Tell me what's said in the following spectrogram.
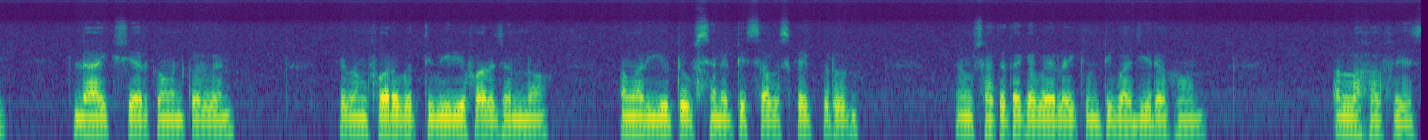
লাইক শেয়ার কমেন্ট করবেন। এবং পরবর্তী ভিডিও পাওয়ার জন্য আমার ইউটিউব চ্যানেলটি সাবস্ক্রাইব করুন এবং সাথে থাকা বেল আইকনটি বাজিয়ে রাখুন। আল্লাহ হাফেজ।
